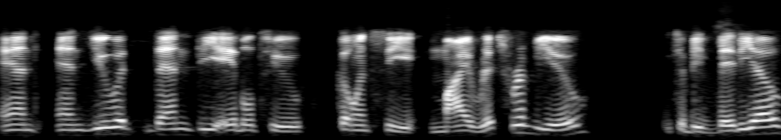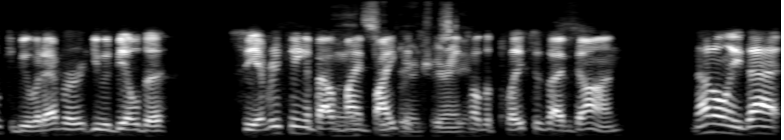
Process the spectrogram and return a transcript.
and and you would then be able to go and see my rich review. It could be video, it could be whatever. You would be able to see everything about Oh, my bike experience, all the places I've gone. Not only that,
